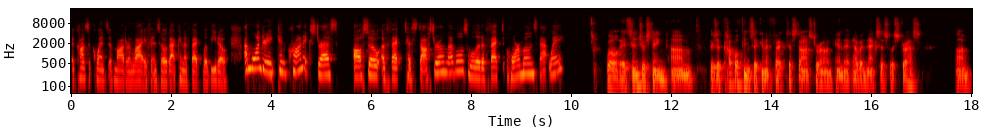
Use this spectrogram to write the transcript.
a consequence of modern life. And so that can affect libido. I'm wondering, can chronic stress also affect testosterone levels? Will it affect hormones that way? Well, it's interesting. Um, there's a couple things that can affect testosterone and that have a nexus with stress. Um,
